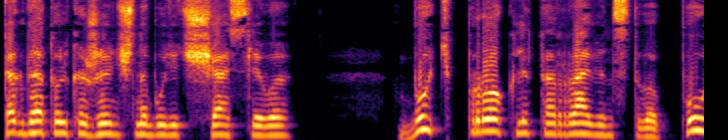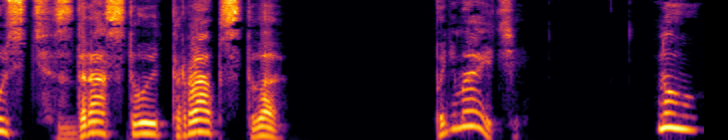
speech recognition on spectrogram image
тогда только женщина будет счастлива. Будь проклято равенство, пусть здравствует рабство». Понимаете? Ну,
